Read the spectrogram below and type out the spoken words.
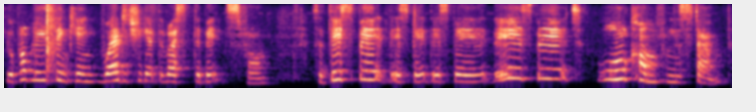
you're probably thinking, where did you get the rest of the bits from? So this bit, this bit, this bit, this bit, all come from the stamp.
